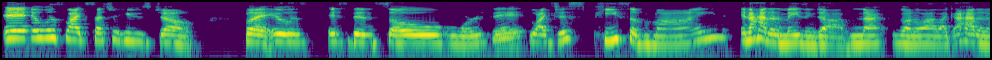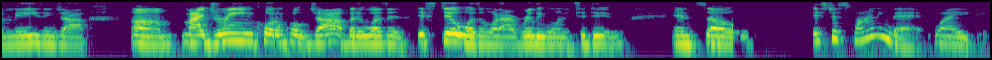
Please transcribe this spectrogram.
it, it was like such a huge jump, but it was it's been so worth it. Like just peace of mind. And I had an amazing job. I'm not gonna lie. Like I had an amazing job. Um, my dream quote unquote job, but it wasn't, it still wasn't what I really wanted to do. And so it's just finding that, like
